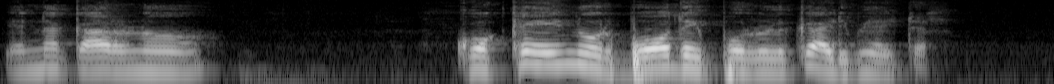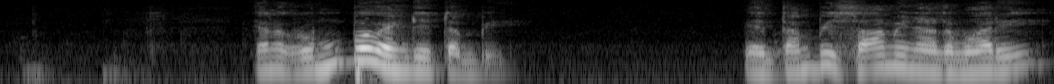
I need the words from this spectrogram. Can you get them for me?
என்ன காரணம்? கொக்கைன்னு ஒரு போதைப் பொருளுக்கு அடிமையாயிட்டார். எனக்கு ரொம்ப வேண்டிய தம்பி. என் தம்பி சாமிநாதன் மாதிரி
